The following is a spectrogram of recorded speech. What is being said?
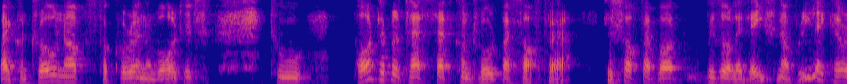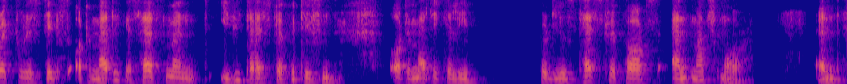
by control knobs for current and voltage to portable test set controlled by software. The software brought visualization of relay characteristics, automatic assessment, easy test repetition, automatically produced test reports, and much more. And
